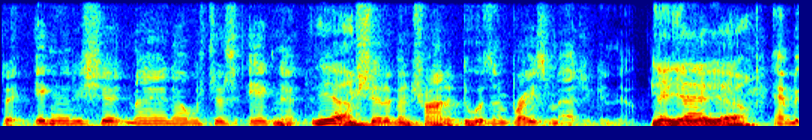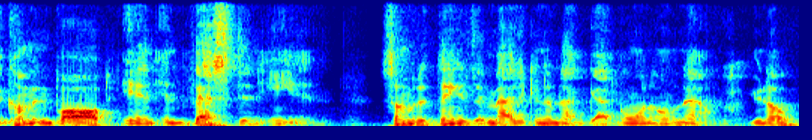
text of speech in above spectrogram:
the ignorant as shit, man, that was just ignorant. Yeah. What we should have been trying to do is embrace magic in them Yeah, yeah, yeah, yeah. and become involved in investing in some of the things that Magic and them not got going on now. You know,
